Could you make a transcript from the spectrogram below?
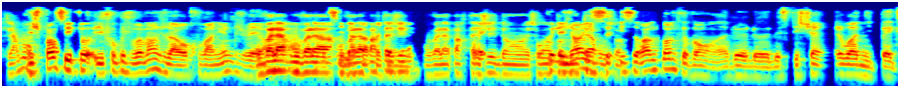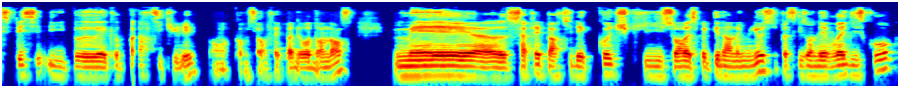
clairement. Je pense qu'il faut, il faut que je, vraiment je la retrouve en lien, que je vais On va la, on va la, on va la partager. partager. On va la partager dans, soit Pour que les gens ils se, soit. ils se rendent compte que bon, le, le, le Special One, il peut être spéci- il peut être particulier, Bon, comme ça on fait pas de redondance, mais euh, ça fait partie des coachs qui sont respectés dans le milieu aussi parce qu'ils ont des vrais discours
